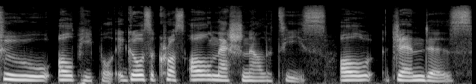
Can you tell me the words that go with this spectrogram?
to all people. It goes across all nationalities, all genders,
